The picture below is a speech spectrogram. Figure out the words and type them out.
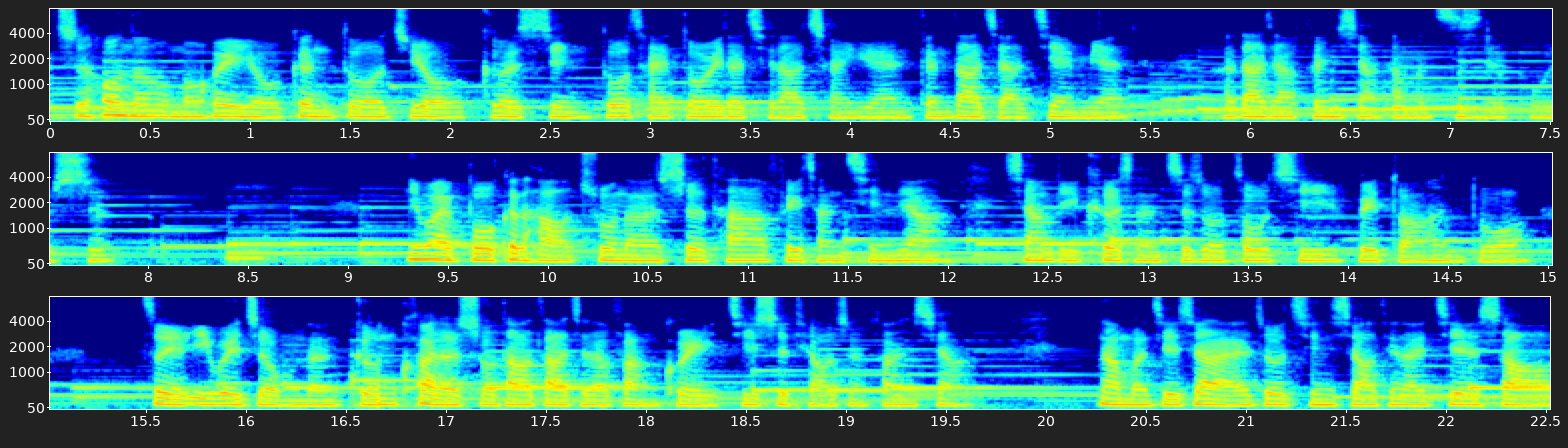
之后呢，我们会有更多具有个性、多才多艺的其他成员跟大家见面，和大家分享他们自己的故事。另外，播客的好处呢，是它非常轻量，相比课程制作周期会短很多。这也意味着我们能更快的收到大家的反馈，及时调整方向。那么接下来就请小天来介绍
